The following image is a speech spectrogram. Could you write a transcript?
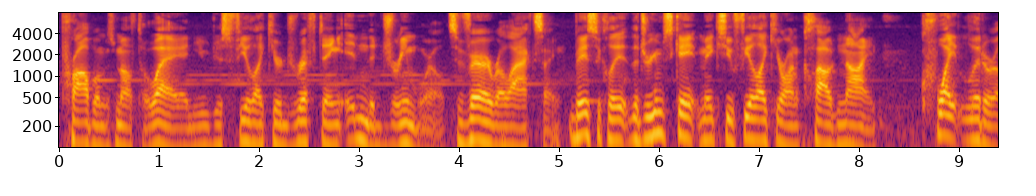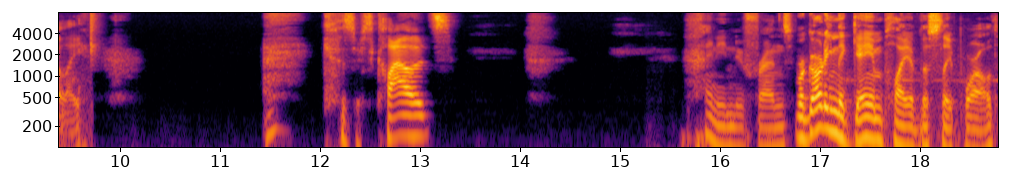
problems melt away and you just feel like you're drifting in the dream world. It's very relaxing. Basically, the dreamscape makes you feel like you're on cloud nine, quite literally. Cause there's clouds, I need new friends. Regarding the gameplay of the Sleep World,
